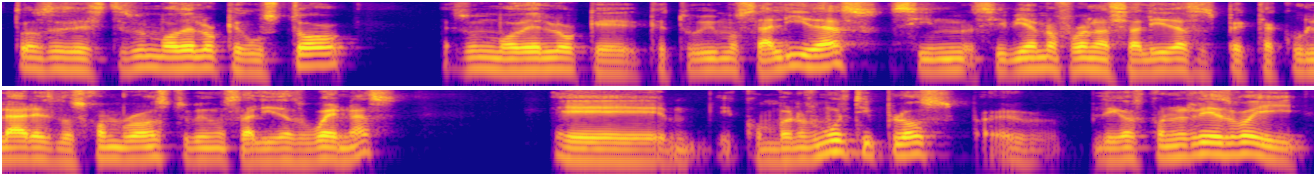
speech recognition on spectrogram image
Entonces, este es un modelo que gustó, es un modelo que, tuvimos salidas, si, bien no fueron las salidas espectaculares, los home runs, tuvimos salidas buenas, eh, con buenos múltiplos, ligados con el riesgo, y,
